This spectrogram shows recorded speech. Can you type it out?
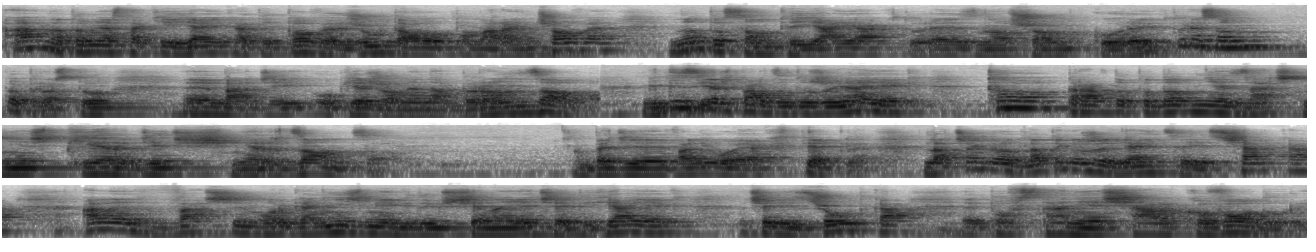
a natomiast takie jajka typowe żółto-pomarańczowe, no to są te jaja, które znoszą kury, które są po prostu e, bardziej upierzone na brązowo. Gdy zjesz bardzo dużo jajek, to prawdopodobnie zaczniesz pierdzieć śmierdząco będzie waliło jak w piekle. Dlaczego? Dlatego, że jajce jest siarka, ale w waszym organizmie, gdy już się najecie tych jajek, czyli z żółtka, powstanie siarkowodór.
